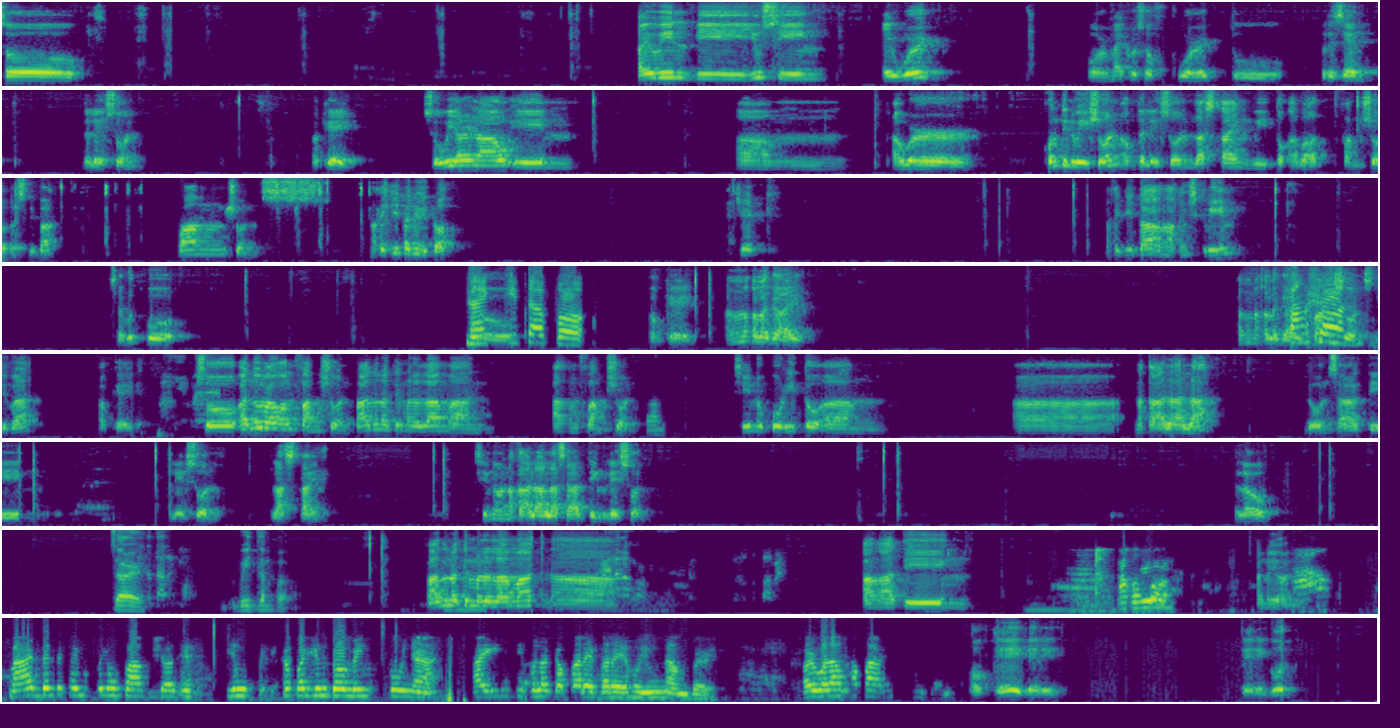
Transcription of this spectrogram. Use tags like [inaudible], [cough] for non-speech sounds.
So, I will be using a Word or Microsoft Word to present the lesson. Okay, so we are now in um, our continuation of the lesson. Last time we talked about functions, di? Functions. Nakikita niyo ito? Check. Nakikita ang aking screen? Sagot po. Hello? Nakikita po. Okay. Ano nakalagay? Ano nakalagay? Function. Functions, di ba? Okay. So, ano raw ang function? Paano natin malalaman ang function? Sino po rito ang ah, nakaalala doon sa ating lesson last time? Sino ang nakaalala sa ating lesson? Hello? Sir, wait lang po. Paano natin malalaman na ang ating Ako po. ano yon? Ma-identify mo po yung function if yung kapag yung domain po niya ay hindi po nagkapare-pareho yung number or walang kapare. Okay, very very good.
